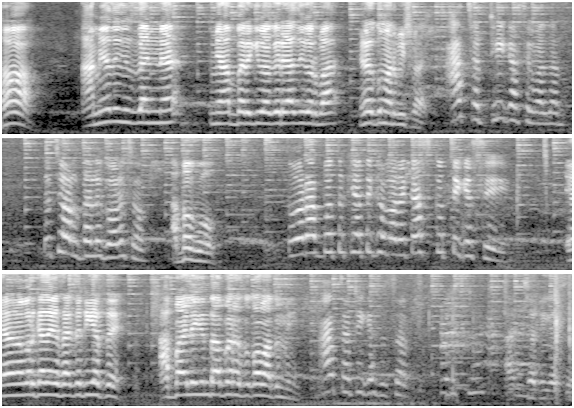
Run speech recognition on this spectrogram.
হ্যাঁ আমিও দেখি জানি না। তুমি আব্বারে কীভাবে রাজি করবা এটা তোমার বিষয়। আচ্ছা ঠিক আছে বাজান। তো চল তাহলে ঘরে চল। আব্বা গো তোর আব্বা তো খেতে খামারে কাজ করতে গেছে। এখন আবার খেতে গেছে আচ্ছা ঠিক আছে। আব্বা এলে কিন্তু আব্বার কাছে কবা তুমি। আচ্ছা ঠিক আছে চল। আচ্ছা ঠিক আছে।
